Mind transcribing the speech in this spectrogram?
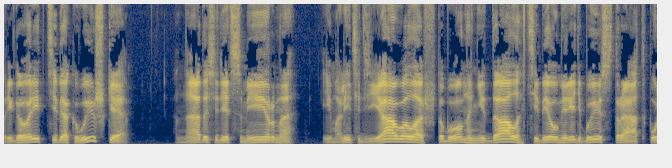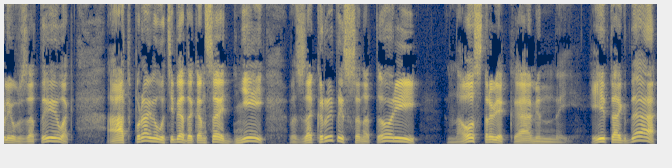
приговорит тебя к вышке, надо сидеть смирно и молить дьявола, чтобы он не дал тебе умереть быстро от пули в затылок, а отправил тебя до конца дней в закрытый санаторий на острове Каменный. И тогда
